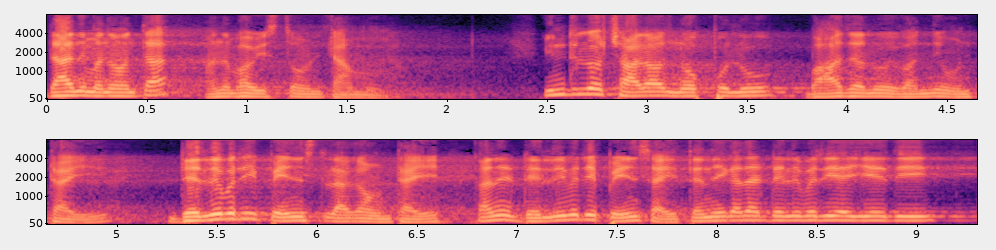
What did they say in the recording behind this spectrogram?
దాన్ని మనమంతా అనుభవిస్తూ ఉంటాము. ఇందులో చాలా నొప్పులు బాధలు ఇవన్నీ ఉంటాయి. డెలివరీ పెయిన్స్ లాగా ఉంటాయి. కానీ డెలివరీ పెయిన్స్ అయితేనే కదా డెలివరీ అయ్యేది.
